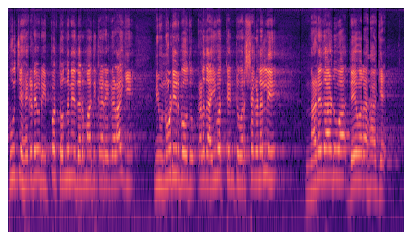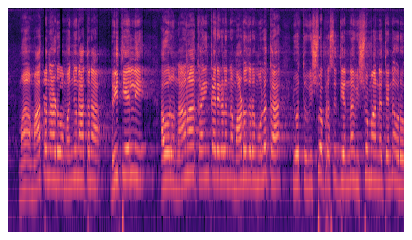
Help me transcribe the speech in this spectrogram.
ಪೂಜ್ಯ ಹೆಗಡೆಯವರು ಇಪ್ಪತ್ತೊಂದನೇ ಧರ್ಮಾಧಿಕಾರಿಗಳಾಗಿ ನೀವು ನೋಡಿರ್ಬೋದು, ಕಳೆದ ಐವತ್ತೆಂಟು ವರ್ಷಗಳಲ್ಲಿ ನಡೆದಾಡುವ ದೇವರ ಹಾಗೆ. ಮಾ, ಮಾತನಾಡುವ ಮಂಜುನಾಥನ ರೀತಿಯಲ್ಲಿ ಅವರು ನಾನಾ ಕೈಂಕರ್ಯಗಳನ್ನು ಮಾಡೋದರ ಮೂಲಕ ಇವತ್ತು ವಿಶ್ವ ಪ್ರಸಿದ್ಧಿಯನ್ನು ವಿಶ್ವಮಾನ್ಯತೆಯನ್ನು ಅವರು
